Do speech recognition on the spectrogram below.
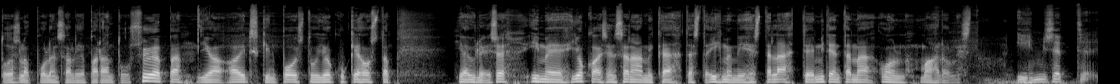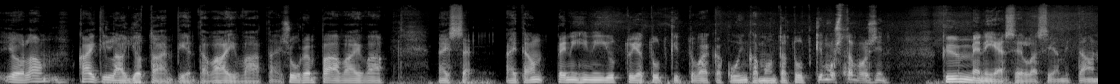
toisella puolen salia parantuu syöpä ja AIDSkin poistuu joku kehosta. Ja yleisö imee jokaisen sanan, mikä tästä ihmemiehestä lähtee. Miten tämä on mahdollista? Ihmiset, joilla on, kaikilla on jotain pientä vaivaa tai suurempaa vaivaa. Näissä, näitä on Penihinin juttuja tutkittu vaikka kuinka monta tutkimusta voisin kymmeniä sellaisia, mitä on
